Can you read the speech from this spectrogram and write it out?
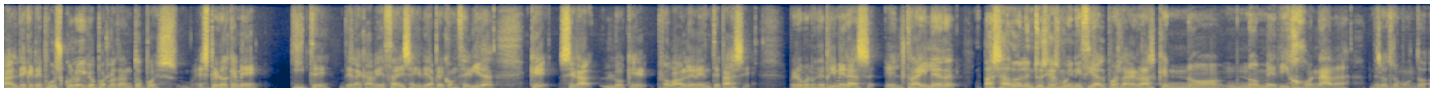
al de Crepúsculo y que por lo tanto, pues espero que me quite de la cabeza esa idea preconcebida, que será lo que probablemente pase. Pero bueno, de primeras, el tráiler, pasado el entusiasmo inicial, pues la verdad es que no, no me dijo nada del otro mundo.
